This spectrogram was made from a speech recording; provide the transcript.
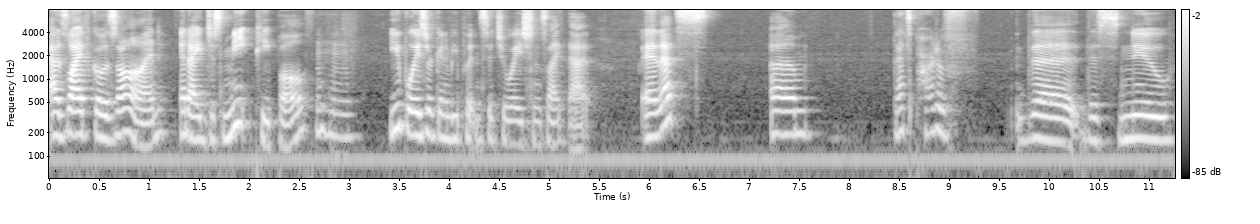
as life goes on and I just meet people, Mm-hmm. You boys are going to be put in situations like that, and that's um, that's part of the this new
